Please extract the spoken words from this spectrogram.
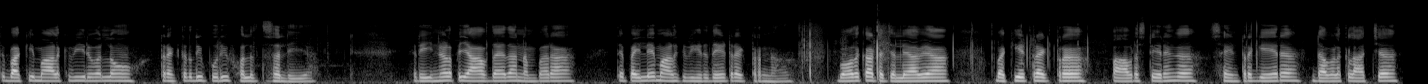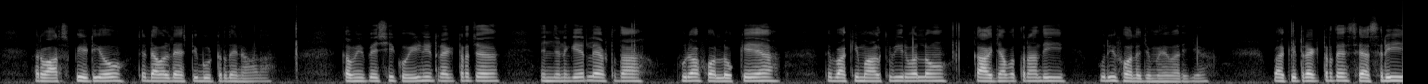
ਤੇ ਬਾਕੀ ਮਾਲਕ ਵੀਰ ਵੱਲੋਂ ਟਰੈਕਟਰ ਦੀ ਪੂਰੀ ਫੁੱਲ ਤਸੱਲੀ ਆ। ਰੀਜਨਲ ਪੰਜਾਬ ਦਾ ਇਹਦਾ ਨੰਬਰ ਆ ਤੇ ਪਹਿਲੇ ਮਾਲਕ ਵੀਰ ਦੇ ਟਰੈਕਟਰ ਨਾਲ ਬਹੁਤ ਘੱਟ ਚੱਲਿਆ ਹੋਇਆ। ਬਾਕੀ ਇਹ tractor power steering centre gear double clutch reverse PTO ਅਤੇ ਡਬਲ ਡਿਸਟ੍ਰੀਬਿਊਟਰ ਦੇ ਨਾਲ ਆ। ਕਮੀ ਪੇਸ਼ੀ ਕੋਈ ਨਹੀਂ, ਟਰੈਕਟਰ 'ਚ ਇੰਜਨ ਗੇਅਰ ਲੈਫਟ ਦਾ ਪੂਰਾ ਫੁੱਲ ਓਕੇ ਆ ਅਤੇ ਬਾਕੀ ਮਾਲਕ ਵੀਰ ਵੱਲੋਂ ਕਾਗਜ਼ਾਂ ਪੱਤਰਾਂ ਦੀ ਪੂਰੀ ਫੁੱਲ ਜ਼ਿੰਮੇਵਾਰੀ ਆ। ਬਾਕੀ ਟਰੈਕਟਰ ਤੇ ਅਸੈਸਰੀ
